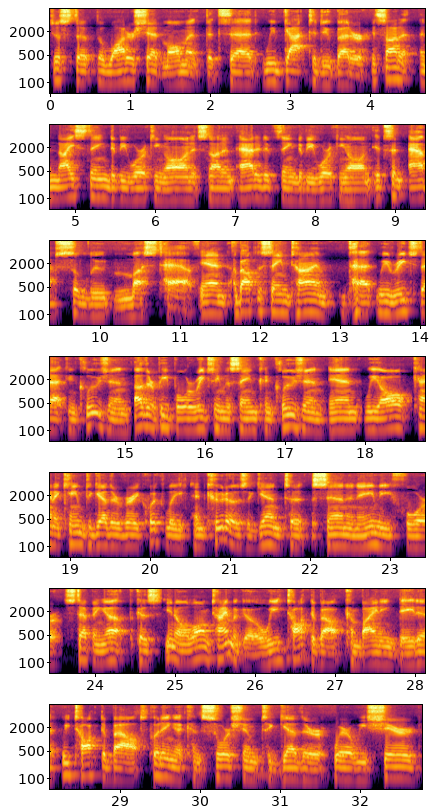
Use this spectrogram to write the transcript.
just the, the watershed moment that said, we've got to do better. It's not a, a nice thing to be working on. It's not an additive thing to be working on. It's an absolute must have. And about the same time that we reached that conclusion, other people were reaching the same conclusion. And we all kind of came together very quickly. And kudos again to Sen and Amy for stepping up because, you know, a long time ago, we talked about combining data. We talked about putting a consortium together where we shared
